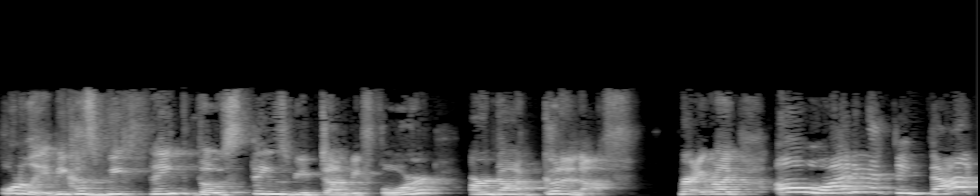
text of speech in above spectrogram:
Totally, because we think those things we've done before are not good enough, right? We're like, oh, I didn't think that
